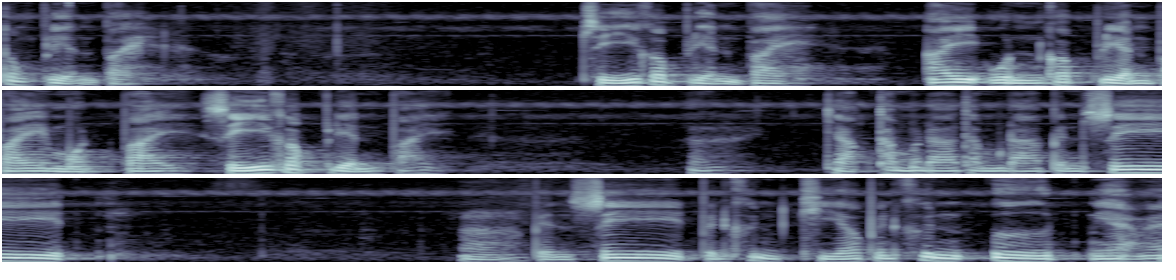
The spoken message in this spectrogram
ต้องเปลี่ยนไป สีก็เปลี่ยนไป ไออุ่นก็เปลี่ยนไปหมดไป สีก็เปลี่ยนไป จากธรรมดาธรรมดาเป็นซีดเป็นซีดเป็นขึ้นเขียวเป็นขึ้นอืดเนี่ยไหม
